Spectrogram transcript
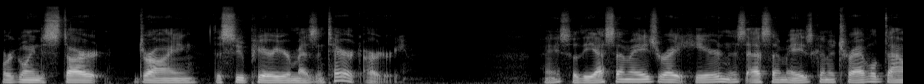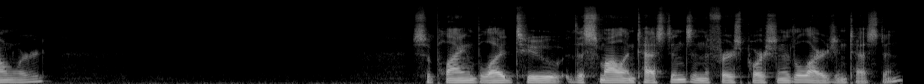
we're going to start drawing the superior mesenteric artery. Okay, so the SMA is right here, and this SMA is going to travel downward supplying blood to the small intestines in the first portion of the large intestine.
